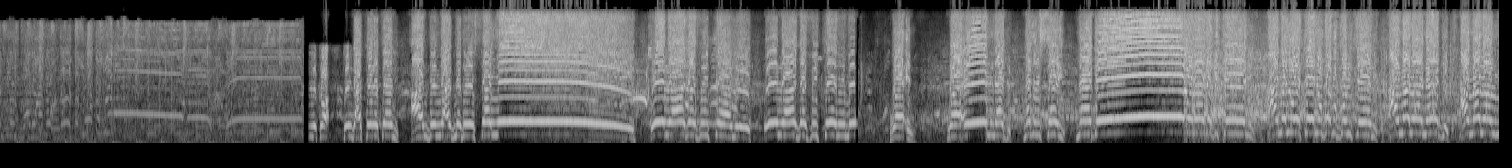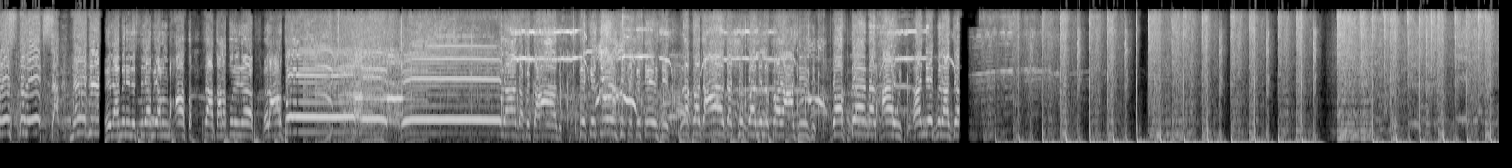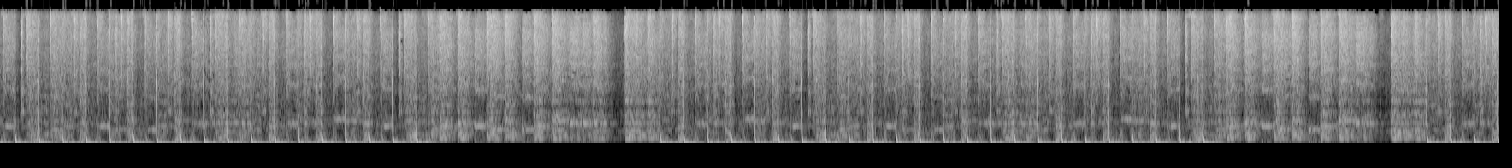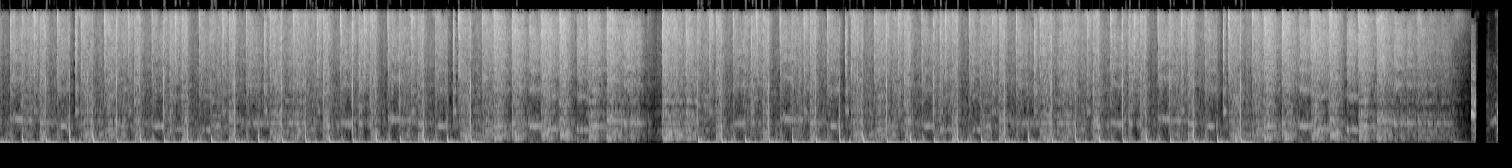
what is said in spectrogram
التنفيذ اللقاء ترجع الكرة تاني عند اللاعب نادر السيد الهدف الثاني الهدف الثاني من وائل وائل نادر نادر السيد نادر الهدف الثاني عملوها تاني وجابوا الجول الثاني عملها نادر. عملها المستر إكس نادر. الأمير الاستلام ويعمل المحطه ثابت على طول هناك. العرضيه جول هدف التعادل. تكتيزي تكتيزي. لقد عاد الشبان للقاء يا عزيزي. باقدام الحاوي. النجم الهداف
